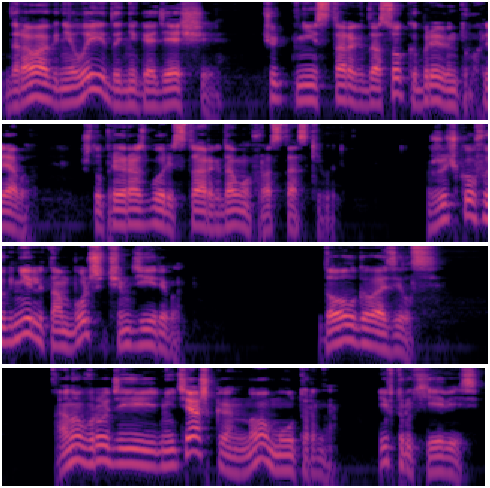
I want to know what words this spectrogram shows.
Дрова гнилые да негодящие, чуть не из старых досок и бревен трухлявых, что при разборе старых домов растаскивают. Жучков и гнили там больше, чем дерева. Долго возился. Оно вроде и не тяжко, но муторно. И в трухе весь.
